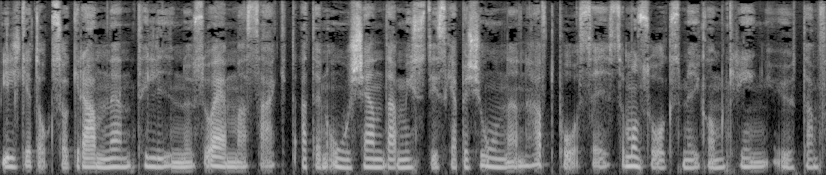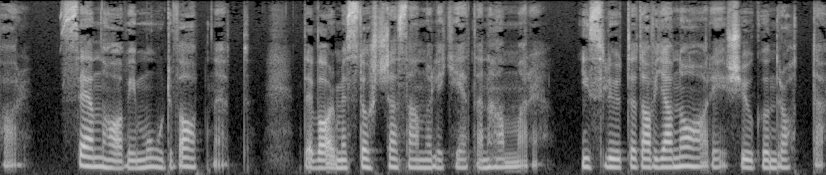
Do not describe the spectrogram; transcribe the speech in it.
Vilket också grannen till Linus och Emma sagt att den okända mystiska personen haft på sig som hon såg smyga omkring utanför. Sen har vi mordvapnet. Det var med största sannolikhet en hammare. I slutet av januari 2008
